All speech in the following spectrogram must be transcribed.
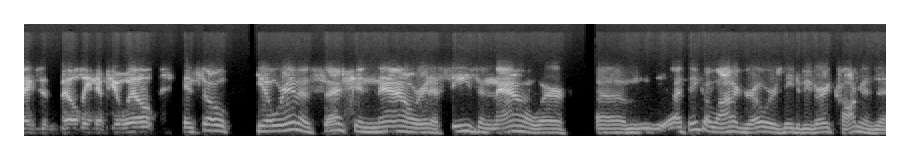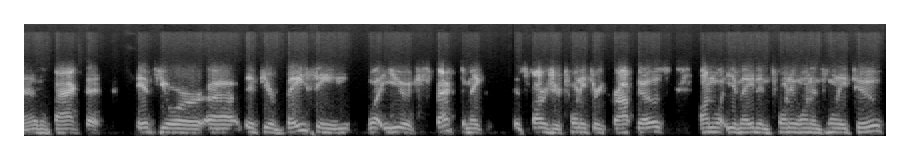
exit building, if you will. And so you know, we're in a session now or in a season now where um, I think a lot of growers need to be very cognizant of the fact that if you're uh, if you're basing what you expect to make as far as your 23 crop goes on what you made in 21 and 22,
